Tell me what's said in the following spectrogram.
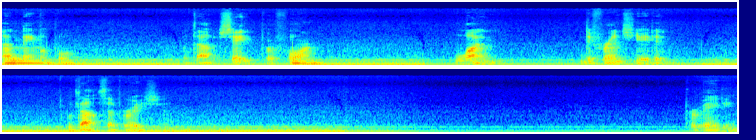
unnameable, without shape or form. One, differentiated without separation. Pervading.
